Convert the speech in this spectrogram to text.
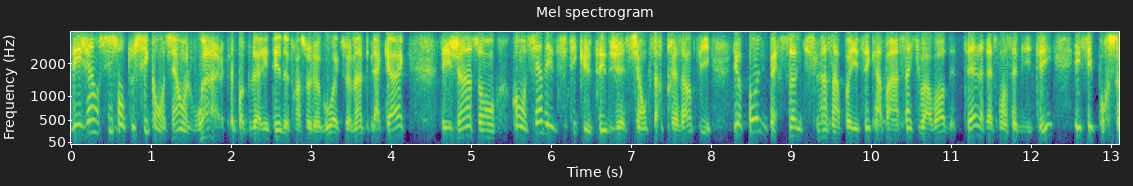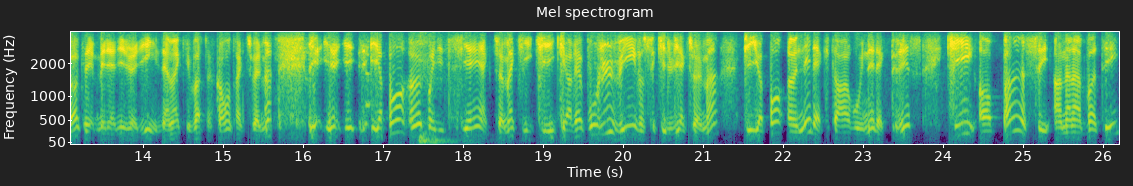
les gens aussi sont aussi conscients, on le voit avec la popularité de François Legault actuellement puis de la CAQ. Les gens sont conscients des difficultés de gestion que ça représente. Puis il n'y a pas une personne qui se lance en politique en pensant qu'il va avoir de telle responsabilité. Et c'est pour ça que Mélanie Joly, évidemment, qui vote contre actuellement, il n'y a, pas un politicien actuellement qui, qui, aurait voulu vivre ce qu'il vit actuellement, puis il n'y a pas un électeur ou une électrice qui a pensé, en allant voter,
